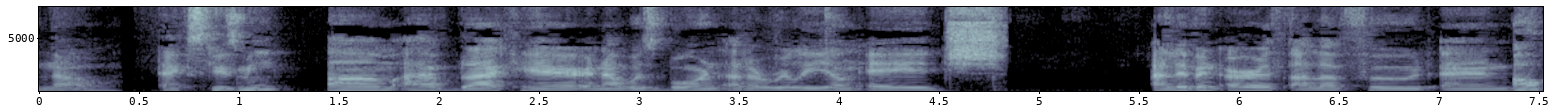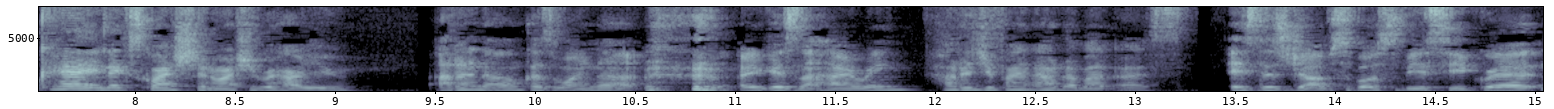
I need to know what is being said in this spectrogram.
No. Excuse me? Um, I have black hair and I was born at a really young age. I live in Earth, I love food, and... Okay, next question. Why should we hire you? I don't know, because why not? Are you guys not hiring? How did you find out about us? Is this job supposed to be a secret?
